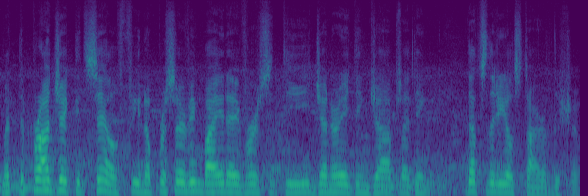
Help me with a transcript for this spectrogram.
But the project itself, you know, preserving biodiversity, generating jobs, I think that's the real star of the show.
